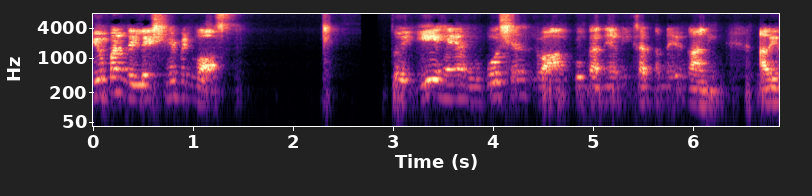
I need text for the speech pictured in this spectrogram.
human relationship in wars तो ये है वो क्वेश्चन जो आपको करने अभी खत्म नहीं कहानी। अभी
